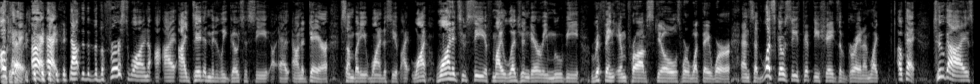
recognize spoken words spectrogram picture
Okay, all right, all right. Now, the, the, the first one, I, I did admittedly go to see uh, on a dare. Somebody wanted to see if I want, wanted to see if my legendary movie riffing improv skills were what they were, and said, "Let's go see Fifty Shades of Grey." And I'm like, okay, two guys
